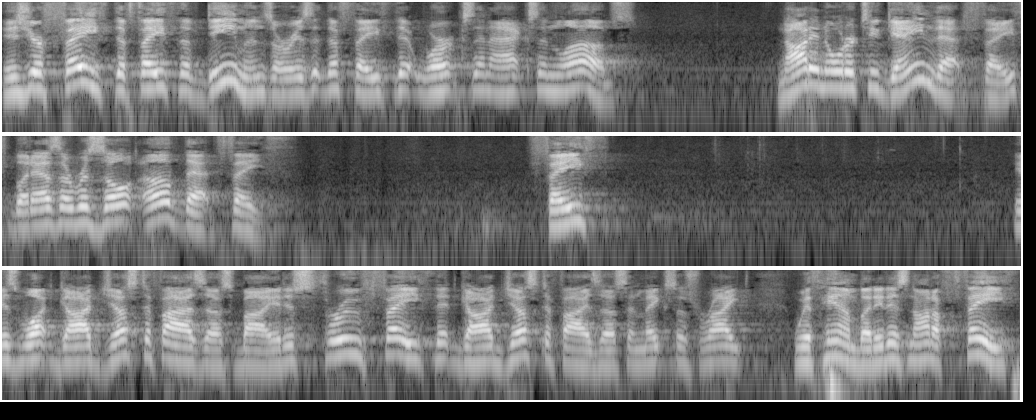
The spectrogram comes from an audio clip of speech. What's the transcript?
Is your faith the faith of demons or is it the faith that works and acts and loves? Not in order to gain that faith, but as a result of that faith. Faith is what God justifies us by. It is through faith that God justifies us and makes us right with Him. But it is not a faith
